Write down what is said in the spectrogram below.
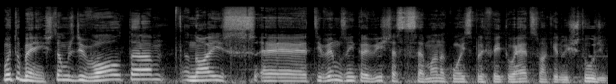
Muito bem, estamos de volta. Nós é, tivemos uma entrevista essa semana com o ex-prefeito Edson aqui no estúdio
